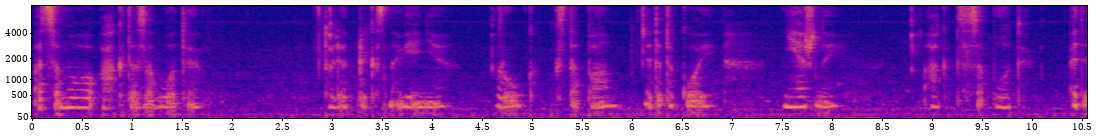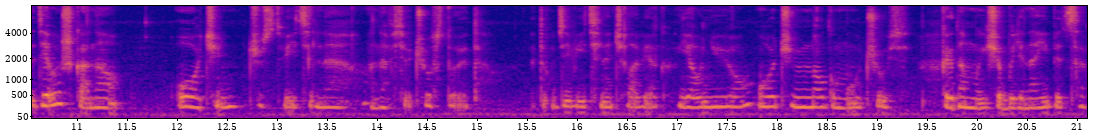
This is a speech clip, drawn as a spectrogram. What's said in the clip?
от самого акта заботы, то ли от прикосновения рук к стопам. Это такой нежный акт заботы. Эта девушка, она очень чувствительная, она все чувствует. Это удивительный человек. Я у нее очень многому учусь. Когда мы еще были на Ибице,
